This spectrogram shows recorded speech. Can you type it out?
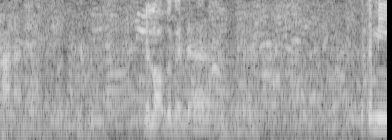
ค้านอะเนี่ยทุกคนเดี๋ยวเลาะเบิ่งกันเด้อก็จะมี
